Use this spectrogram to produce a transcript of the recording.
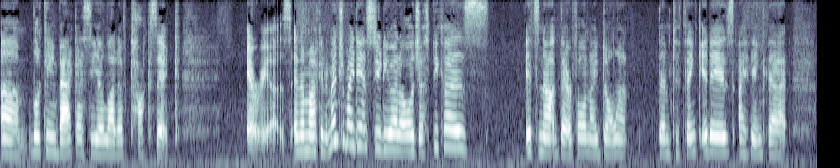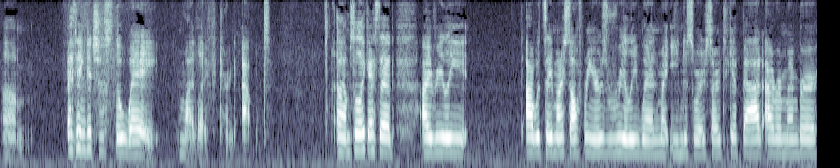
um, looking back, I see a lot of toxic areas. And I'm not going to mention my dance studio at all just because it's not their fault and I don't want them to think it is. I think that, um, I think it's just the way my life turned out. Um, so, like I said, I really, I would say my sophomore year is really when my eating disorder started to get bad. I remember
